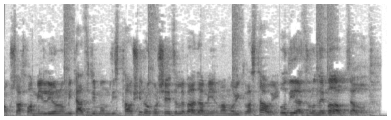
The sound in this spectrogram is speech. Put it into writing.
მაქვს, ახლა მილიონობით აზრი მომდის თავში, როგორ შეიძლება ადამიანმა მოიკლას თავი? ოდი აზროვნება აუგზავნოთ.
